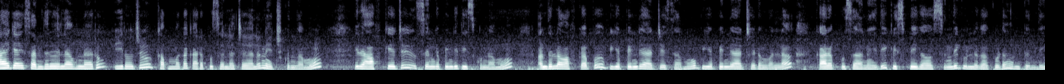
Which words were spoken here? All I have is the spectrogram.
హాయ్ గైస్ అందరూ ఎలా ఉన్నారు? ఈరోజు కమ్మగా కరపూస ఎలా చేయాలో నేర్చుకుందాము. ఇది హాఫ్ కేజీ శనగపిండి తీసుకున్నాము. అందులో హాఫ్ కప్ బియ్యపిండి యాడ్ చేసాము. బియ్యపిండి యాడ్ చేయడం వల్ల కారపూస అనేది క్రిస్పీగా వస్తుంది గుల్లగా కూడా ఉంటుంది.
